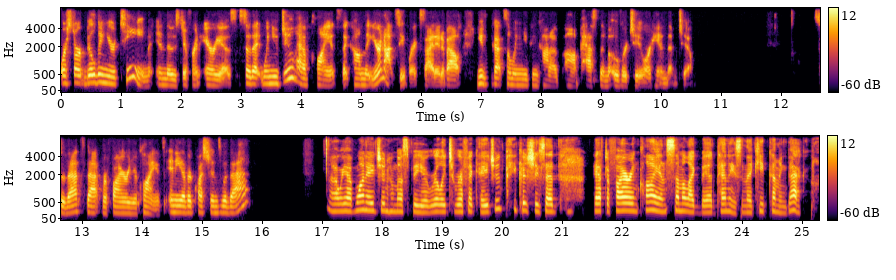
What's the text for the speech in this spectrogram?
or start building your team in those different areas so that when you do have clients that come that you're not super excited about, you've got someone you can kind of uh, pass them over to or hand them to. So that's that for firing your clients. Any other questions with that? Uh, we have one agent who must be a really terrific agent because she said after firing clients, some are like bad pennies and they keep coming back.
